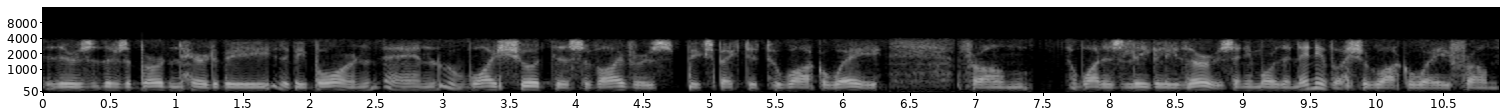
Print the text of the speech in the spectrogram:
there's there's a burden here to be to be borne, and why should the survivors be expected to walk away from what is legally theirs any more than any of us should walk away from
